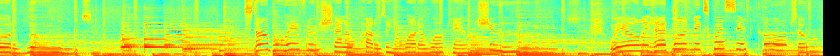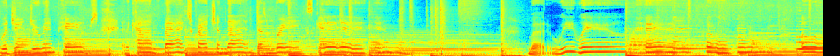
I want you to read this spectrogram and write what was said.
For the blues. Stomp away through shallow puddles in your water walking shoes. We only had one exquisite corpse oh, over ginger and pips, and a kind of back scratching that doesn't break skin. But we will have. Oh, oh, oh.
